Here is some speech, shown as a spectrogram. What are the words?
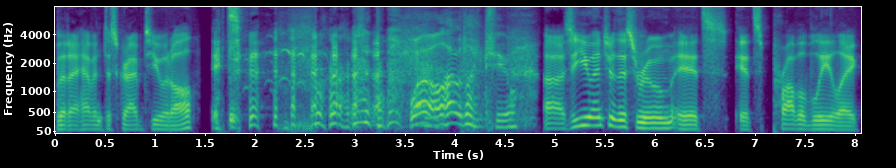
that I haven't described to you at all? It's well, I would like to. uh, so you enter this room. It's it's probably like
